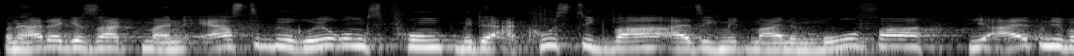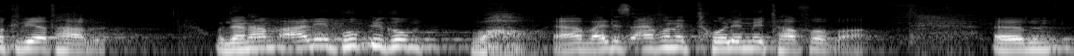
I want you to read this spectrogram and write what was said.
Und da hat er gesagt, mein erster Berührungspunkt mit der Akustik war, als ich mit meinem Mofa die Alpen überquert habe. Und dann haben alle im Publikum, wow, ja, weil das einfach eine tolle Metapher war. Ähm,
